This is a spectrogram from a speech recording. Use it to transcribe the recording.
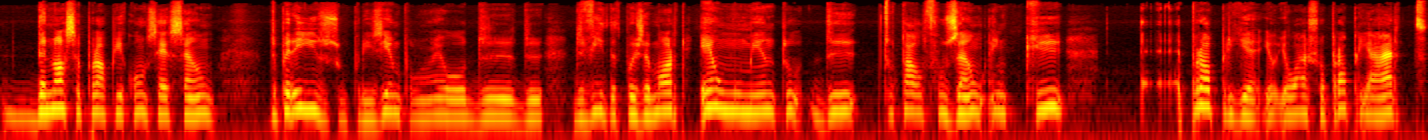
da nossa própria concepção de paraíso, por exemplo, não é? ou de, de, de vida depois da morte, é um momento de total fusão em que a própria, eu, eu acho, a própria arte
